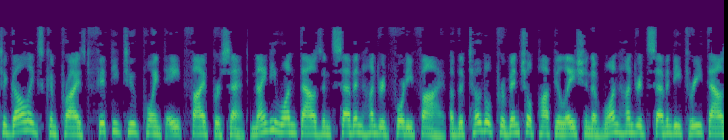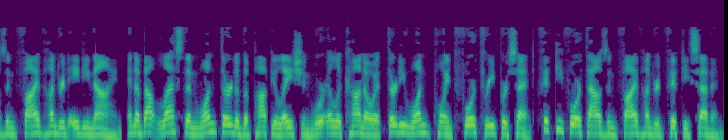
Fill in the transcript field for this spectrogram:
Tagalogs comprised 52.85% 91,745 of the total provincial population of 173,589, and about less than one-third of the population were Ilocano at 31.43% 54,557.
